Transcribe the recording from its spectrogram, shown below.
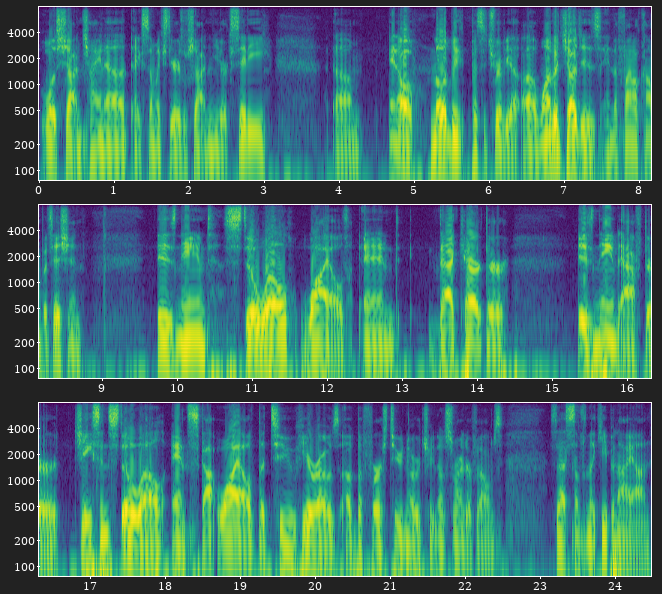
was shot in China. Some exteriors were shot in New York City. Um, and oh, another big piece of trivia: uh, one of the judges in the final competition is named Stillwell Wild, and that character is named after Jason Stillwell and Scott Wild, the two heroes of the first two No Retreat, No Surrender films. So that's something to keep an eye on.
